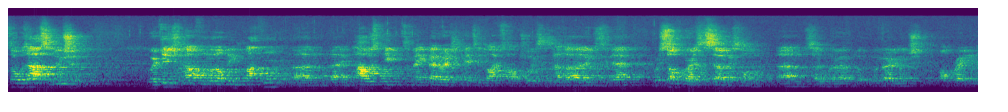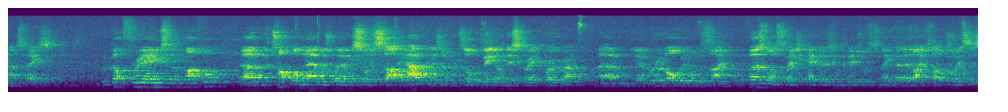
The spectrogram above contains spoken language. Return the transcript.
So what was our solution? We're a digital health and wellbeing platform um, that empowers people to make better educated lifestyle choices. And as I alluded to there, we're software as a service model. Um, so we're, we're very much operating in that space. We've got three aims for the platform. Um, the top one there was where we sort of started out, and as a result of being on this great program, um, you know, we're evolving all the time. The first one is to educate those individuals to make better lifestyle choices.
